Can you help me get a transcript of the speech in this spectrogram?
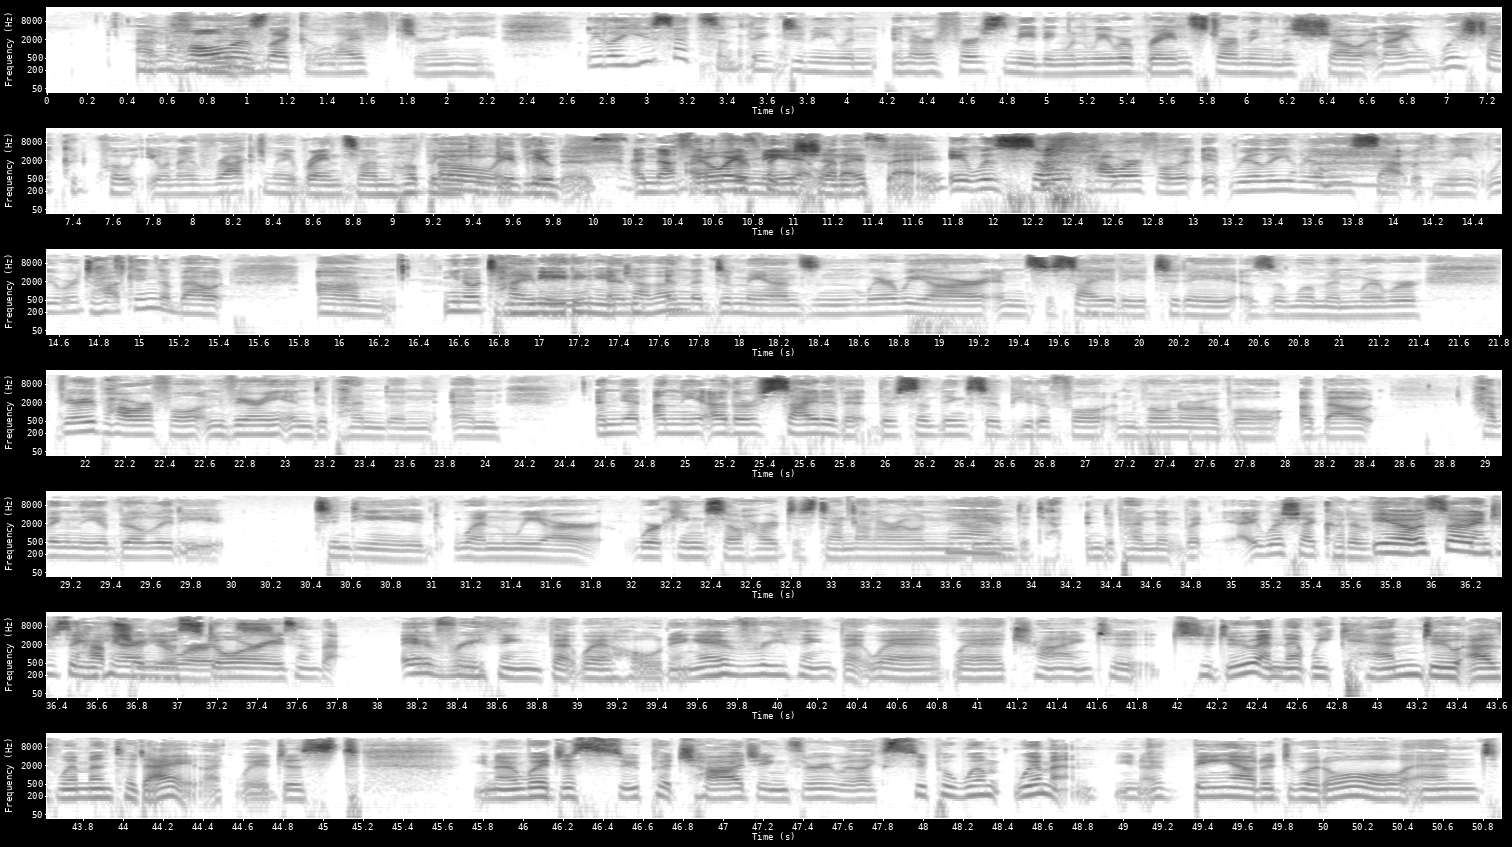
And whole is like a life journey. Lila, you said something to me when in our first meeting when we were brainstorming this show, and I wish I could quote you, and I've racked my brain, so I'm hoping I Oh, can my give you goodness. enough I information. what I say. It was so powerful. It really, really sat with me. We were talking about, um, you know, timing and, and the demands and where we are in society today as a woman, where we're very powerful and very independent, and and yet on the other side of it, there's something so beautiful and vulnerable about having the ability to need when we are working so hard to stand on our own and Yeah. be inde- independent. But I wish I could have. Yeah, it's so interesting hearing your, words. stories and about everything that we're holding, everything that we're we're trying to to do, and that we can do as women today. Like we're just, you know, we're just supercharging through. We're like super women, you know, being able to do it all, and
